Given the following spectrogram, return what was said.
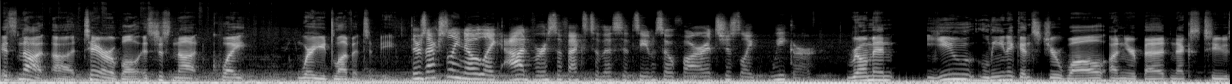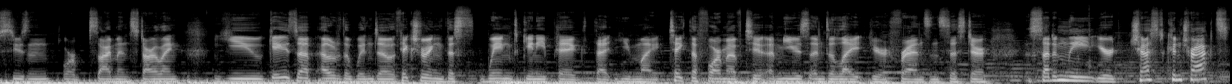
It's not uh, terrible, it's just not quite where you'd love it to be. There's actually no like adverse effects to this. It seems so far. It's just like weaker. Roman, you lean against your wall on your bed next to Susan or Simon Starling. You gaze up out of the window, picturing this winged guinea pig that you might take the form of to amuse and delight your friends and sister. Suddenly, your chest contracts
